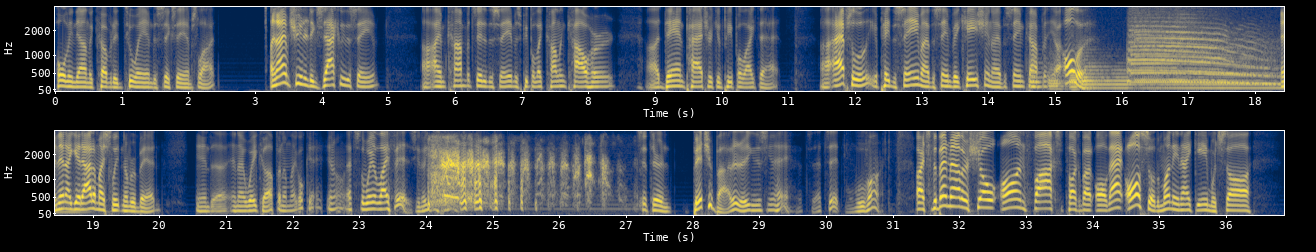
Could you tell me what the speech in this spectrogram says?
holding down the coveted 2 a.m. to 6 a.m. slot, and I am treated exactly the same. Uh, I am compensated the same as people like Colin Cowherd, uh, Dan Patrick, and people like that. Uh, absolutely, get paid the same. I have the same vacation. I have the same comp. All of that. And then I get out of my sleep number bed, and uh, and I wake up, and I'm like, okay, you know, that's the way life is. You know, you just sit there and bitch about it, or you can just, you know, hey, that's that's it. We'll move on. All right, so the Ben Maller Show on Fox. We'll talk about all that. Also, the Monday night game, which saw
